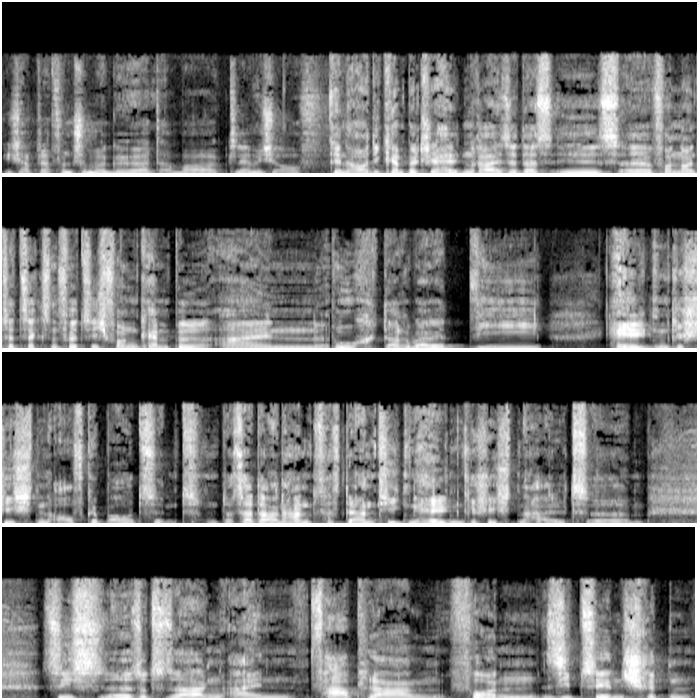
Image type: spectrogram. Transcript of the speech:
Ich habe davon schon mal gehört, aber klär mich auf. Genau, die Campbellsche Heldenreise, das ist äh, von 1946 von Campbell ein Buch darüber, wie Heldengeschichten aufgebaut sind. Das hat er anhand der antiken Heldengeschichten halt äh, sich äh, sozusagen ein Fahrplan von 17 Schritten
